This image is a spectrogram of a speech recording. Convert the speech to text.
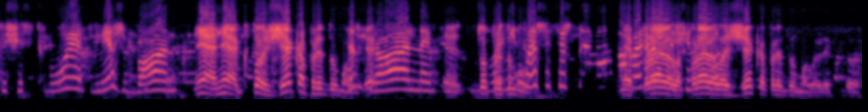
существует межбанк, Не, не, кто? Жека придумал? Центральный. Не, кто Вы придумал? не слышите, что я вам Нет, говорю? правила, Существует- правила Жека придумал или кто?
